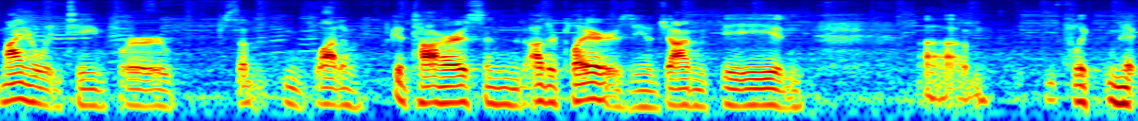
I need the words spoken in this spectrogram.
minor league team for some a lot of guitarists and other players. You know, John McVie and um, Flick, Mick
